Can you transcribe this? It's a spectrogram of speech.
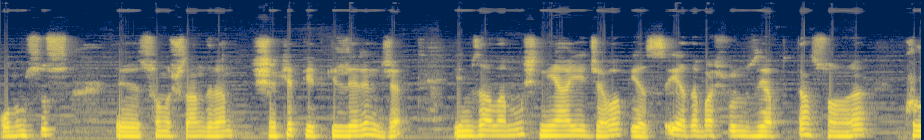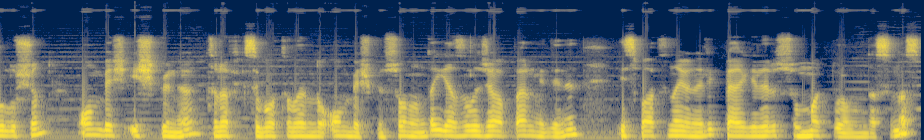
olumsuz sonuçlandıran şirket yetkililerince imzalanmış nihai cevap yazısı ya da başvurunuzu yaptıktan sonra kuruluşun 15 iş günü trafik sigortalarında 15 gün sonunda yazılı cevap vermediğinin ispatına yönelik belgeleri sunmak durumundasınız.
